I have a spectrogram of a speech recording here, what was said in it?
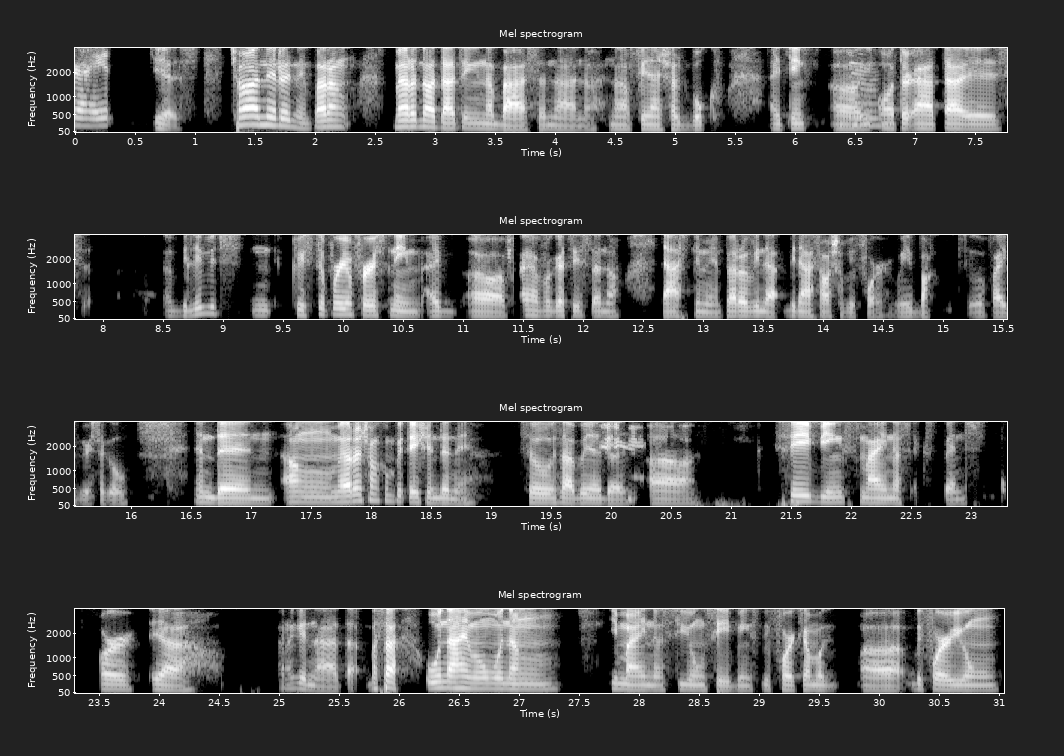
right? Yes. Tsaka ano rin, eh, parang meron ako dating nabasa na ano, na financial book. I think, ah, yung Mm. author ata is I believe it's Christopher yung first name. I, uh, I forgot his ano, last name, eh, pero bina binasa ko siya before, way back so 5 years ago. And then ang meron siyang computation dun, eh. So, sabi niya Mm. ah, savings minus expense or yeah, parang ganun ata. Basta uunahin mo munang i-minus yung savings before ka mag ah, before yung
